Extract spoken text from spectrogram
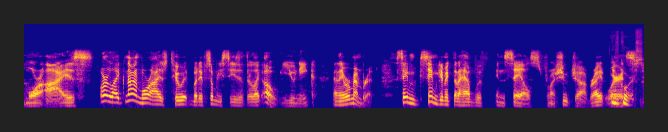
more eyes, or like not more eyes to it, but if somebody sees it, they're like, oh, unique, and they remember it. Same same gimmick that I have with in sales for my shoot job, right? Where of it's course.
